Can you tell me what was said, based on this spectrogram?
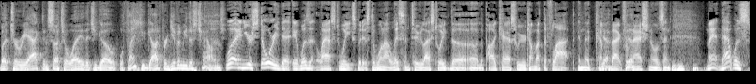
but to react in such a way that you go, "Well, thank you God for giving me this challenge." Well, in your story that it wasn't last week's, but it's the one I listened to last week, the uh, the podcast where you were talking about the flight and the coming Yeah, back from yeah. nationals, and man, that was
